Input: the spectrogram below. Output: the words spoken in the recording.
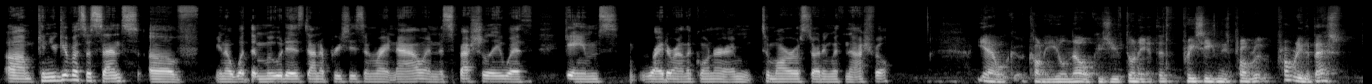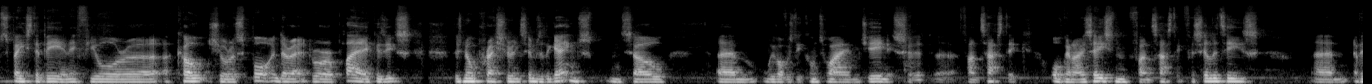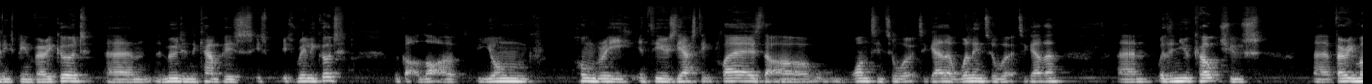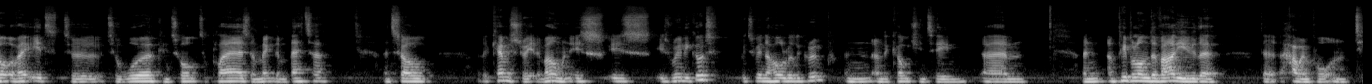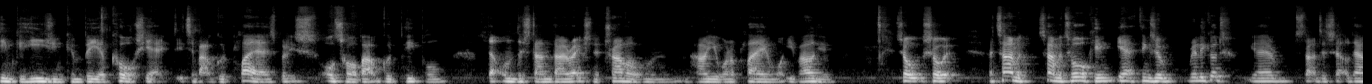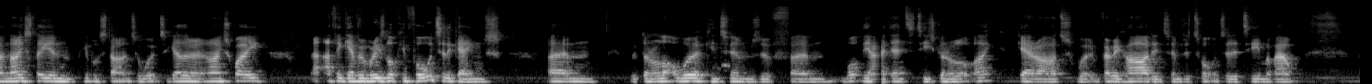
Um, can you give us a sense of you know what the mood is down at preseason right now and especially with games right around the corner and tomorrow starting with nashville? Yeah, well, Connie, you'll know because you've done it. The preseason is probably probably the best space to be in if you're a, a coach or a sporting director or a player because it's there's no pressure in terms of the games. And so um, we've obviously come to IMG and it's a, a fantastic organisation, fantastic facilities. Um, everything's been very good. Um, the mood in the camp is, is is really good. We've got a lot of young, hungry, enthusiastic players that are wanting to work together, willing to work together um, with a new coach who's uh, very motivated to to work and talk to players and make them better. And so the chemistry at the moment is is is really good between the whole of the group and, and the coaching team. Um, and and people undervalue the, the how important team cohesion can be. Of course, yeah, it's about good players, but it's also about good people that understand direction of travel and how you want to play and what you value. So so it, a time of time of talking, yeah, things are really good. Yeah, starting to settle down nicely, and people are starting to work together in a nice way. I think everybody's looking forward to the games. Um, we've done a lot of work in terms of um, what the identity is going to look like. Gerhard's worked very hard in terms of talking to the team about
